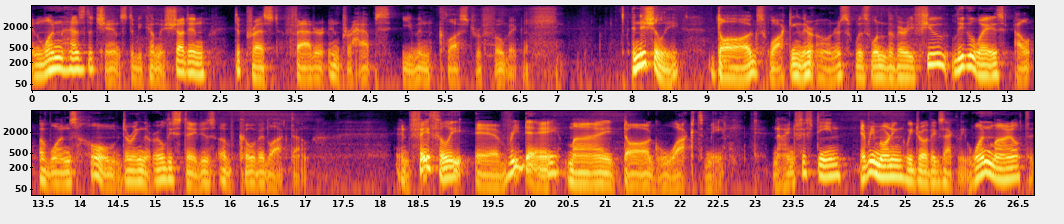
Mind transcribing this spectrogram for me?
and one has the chance to become a shut in, depressed, fatter, and perhaps even claustrophobic. Initially, dogs walking their owners was one of the very few legal ways out of one's home during the early stages of COVID lockdown. And faithfully, every day, my dog walked me. 9:15 every morning we drove exactly 1 mile to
